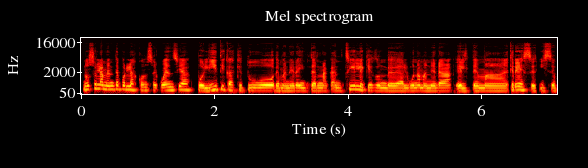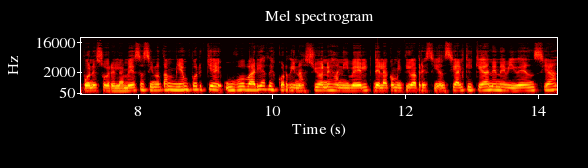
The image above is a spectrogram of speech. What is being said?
no solamente por las consecuencias políticas que tuvo de manera interna acá en Chile, que es donde de alguna manera el tema crece y se pone sobre la mesa, sino también porque hubo varias descoordinaciones a nivel de la comitiva presidencial que quedan en evidencia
